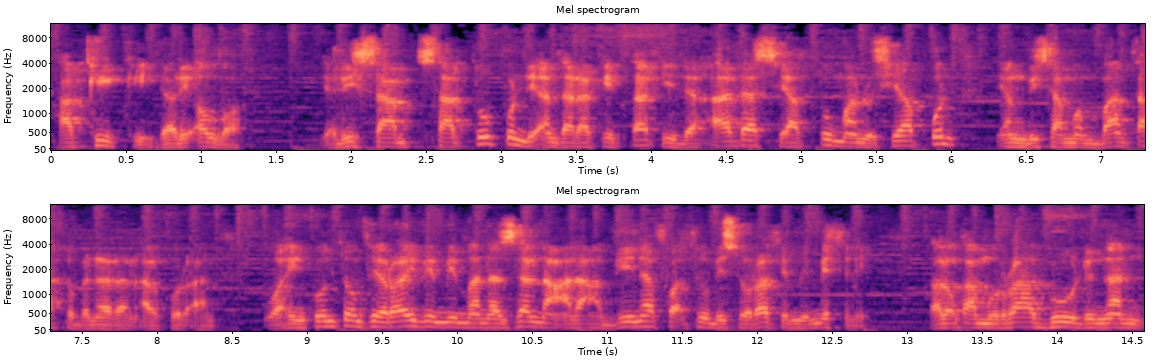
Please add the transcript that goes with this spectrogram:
hakiki dari Allah. Jadi satu pun di antara kita tidak ada satu manusia pun yang bisa membantah kebenaran Al-Quran. Wa in kuntum fi raibin mimma nazzalna ala abdina fa'tu bi suratin min mithli. Kalau kamu ragu dengan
